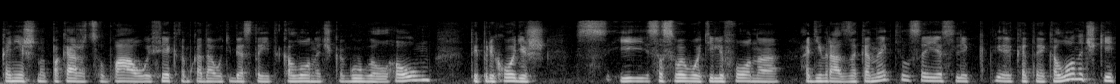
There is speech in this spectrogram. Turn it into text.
конечно, покажется вау эффектом, когда у тебя стоит колоночка Google Home. Ты приходишь с, и со своего телефона один раз законнектился, если к, к этой колоночке,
